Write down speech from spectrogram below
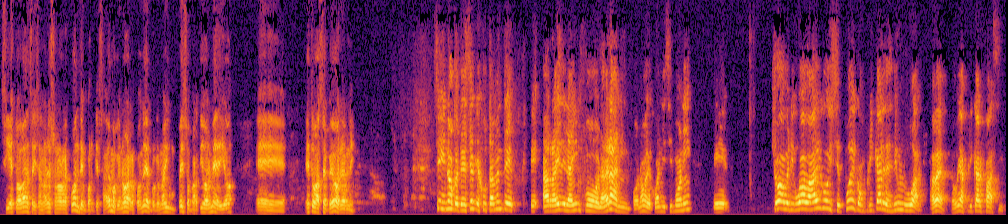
si esto avanza y San Lorenzo no responde, porque sabemos que no va a responder, porque no hay un peso partido al medio, esto va a ser peor, Ernie. Sí, no, que te decía que justamente eh, a raíz de la info, la gran info, ¿no? De Juan y Simoni, eh, yo averiguaba algo y se puede complicar desde un lugar. A ver, lo voy a explicar fácil.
